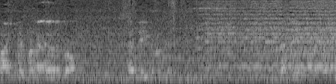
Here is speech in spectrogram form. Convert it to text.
பார்ட்டிசிபேட் பண்ண அனைவருக்கும் Nereye gitti? Nereye gitti?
